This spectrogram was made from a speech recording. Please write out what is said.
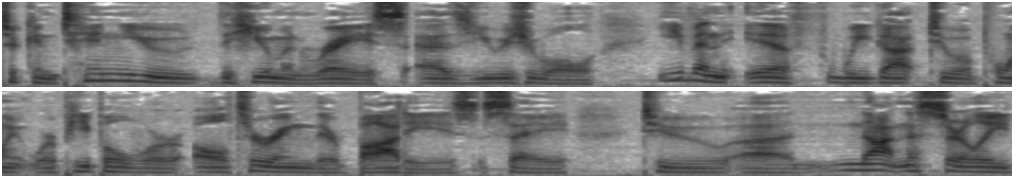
to continue the human race as usual, even if we got to a point where people were altering their bodies, say, to uh, not necessarily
